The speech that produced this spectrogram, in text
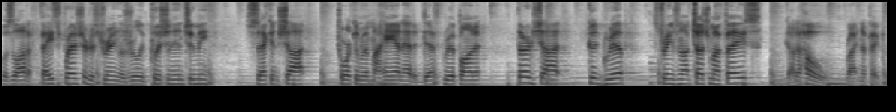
was a lot of face pressure. The string was really pushing into me. Second shot, torquing with my hand, had a death grip on it. Third shot, good grip, string's not touching my face, got a hole right in the paper.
